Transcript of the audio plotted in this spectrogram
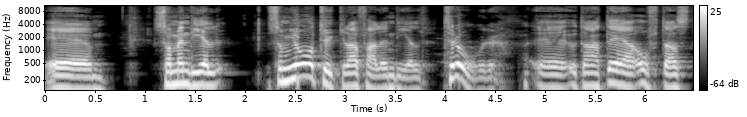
Eh, som en del, som jag tycker i alla fall en del tror. Eh, utan att det är oftast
